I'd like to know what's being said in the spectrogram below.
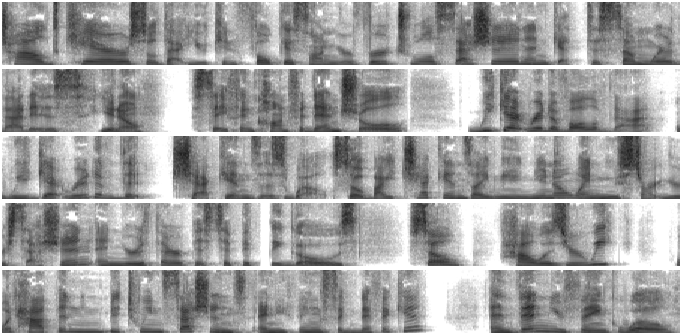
childcare so that you can focus on your virtual session and get to somewhere that is, you know, safe and confidential we get rid of all of that. We get rid of the check ins as well. So, by check ins, I mean, you know, when you start your session and your therapist typically goes, So, how was your week? What happened in between sessions? Anything significant? And then you think, Well,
